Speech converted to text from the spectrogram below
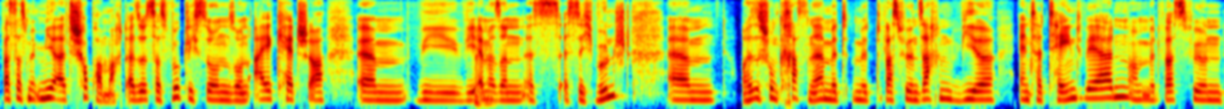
was das mit mir als Shopper macht. Also ist das wirklich so ein, so ein Eye-Catcher, ähm, wie, wie Amazon es, es sich wünscht. Und es ist schon krass, ne? Mit, mit was für Sachen wir entertained werden und mit was für ein,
